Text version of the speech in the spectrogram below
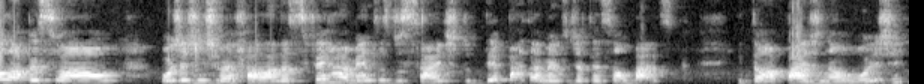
Olá, pessoal! Hoje a gente vai falar das ferramentas do site do Departamento de Atenção Básica. Então, a página hoje,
